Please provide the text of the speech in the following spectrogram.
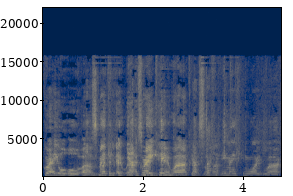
grey or, or um, That's like making a, a, it. yeah, that's a grey making it work. on That's on that. definitely making white work.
